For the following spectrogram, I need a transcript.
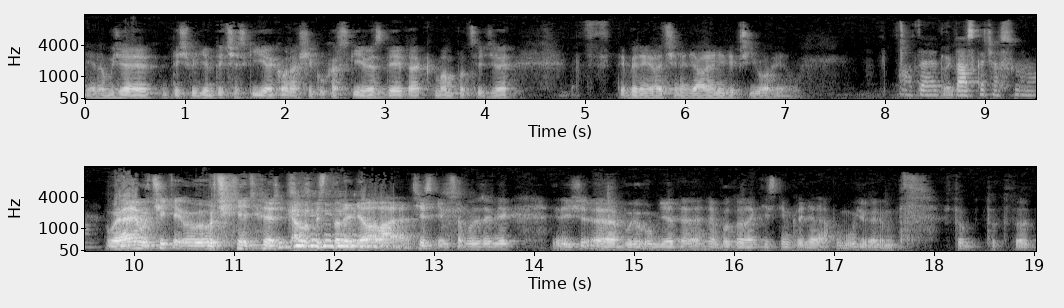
Jenomže když vidím ty český jako naše kuchařské hvězdy, tak mám pocit, že ty by nejradši nedělali ani ty přílohy. No. A to je otázka času, no. Ne, určitě, určitě ti neříkám, abys to nedělala. Já ti s tím samozřejmě když uh, budu umět, eh, nebo to taky s tím klidně pomůžu, jenom to, to, to, to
